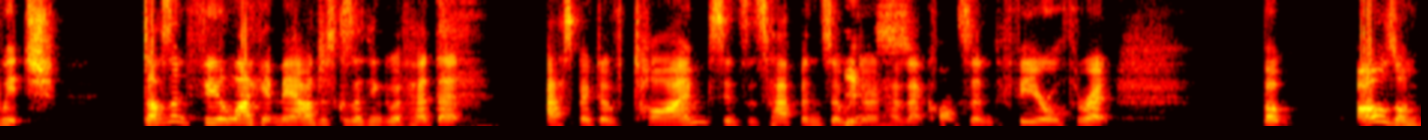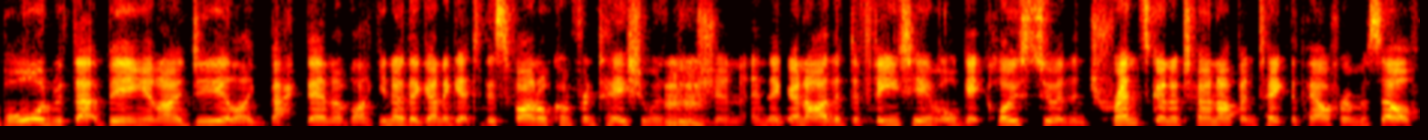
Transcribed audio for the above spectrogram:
which doesn't feel like it now, just because I think we've had that aspect of time since it's happened, so we don't have that constant fear or threat. But I was on board with that being an idea like back then of like, you know, they're going to get to this final confrontation with Mhm. Lucien and they're going to either defeat him or get close to, and then Trent's going to turn up and take the power for himself.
